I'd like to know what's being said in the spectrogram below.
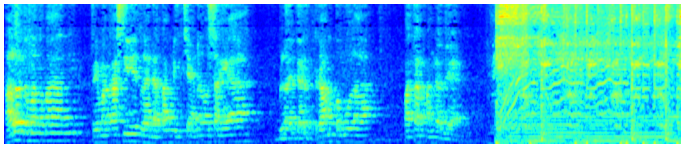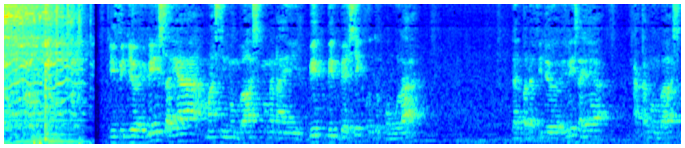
Halo teman-teman, terima kasih telah datang di channel saya Belajar Drum Pemula Patar Panggabean. Di video ini saya masih membahas mengenai beat-beat basic untuk pemula Dan pada video ini saya akan membahas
